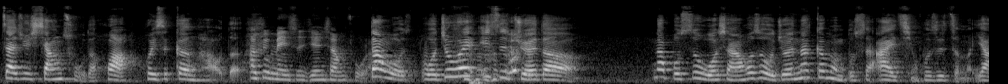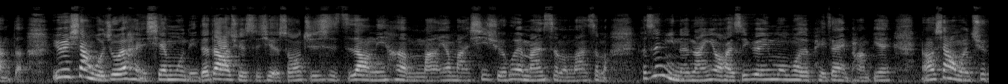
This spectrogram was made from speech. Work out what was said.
再去相处的话，会是更好的。他就没时间相处了。但我我就会一直觉得。那不是我想要，或是我觉得那根本不是爱情，或是怎么样的。因为像我就会很羡慕你在大学时期的时候，即使知道你很忙，要忙西学会，忙什么忙什么，可是你的男友还是愿意默默的陪在你旁边。然后像我们去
